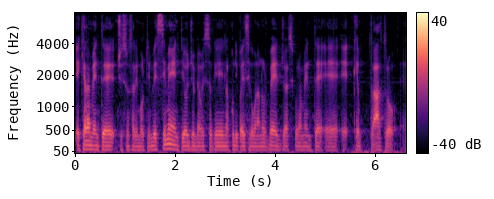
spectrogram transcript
e chiaramente ci sono stati molti investimenti, oggi abbiamo visto che in alcuni paesi come la Norvegia sicuramente, è, è, che tra l'altro è,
